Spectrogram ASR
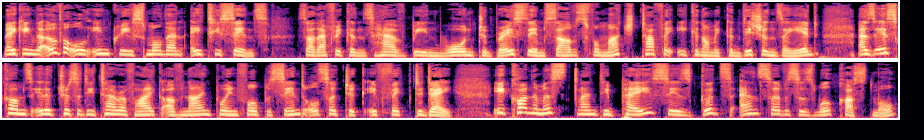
making the overall increase more than 80 cents. South Africans have been warned to brace themselves for much tougher economic conditions ahead, as Eskom's electricity tariff hike of 9.4% also took effect today. Economist Andy Pay says goods and services will cost more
